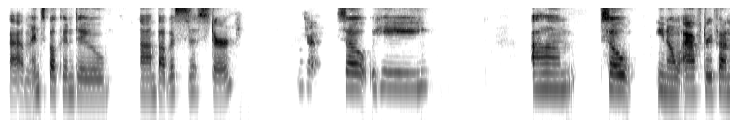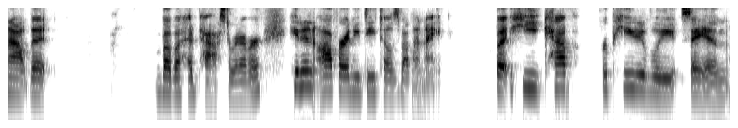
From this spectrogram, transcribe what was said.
um, and spoken to um, Bubba's sister. Okay. So he, um, so you know, after he found out that Bubba had passed or whatever, he didn't offer any details about that night, but he kept repeatedly saying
